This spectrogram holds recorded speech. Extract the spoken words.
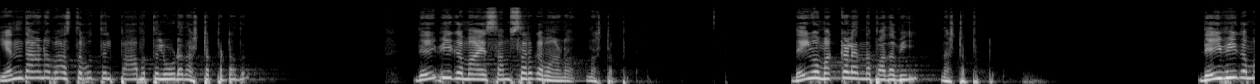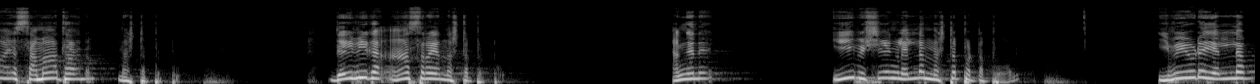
എന്താണ് വാസ്തവത്തിൽ പാപത്തിലൂടെ നഷ്ടപ്പെട്ടത്? ദൈവികമായ സംസർഗമാണ് നഷ്ടപ്പെട്ടത്. ദൈവമക്കൾ എന്ന പദവി നഷ്ടപ്പെട്ടു. ദൈവികമായ സമാധാനം നഷ്ടപ്പെട്ടു. ദൈവിക ആശ്രയം നഷ്ടപ്പെട്ടു. അങ്ങനെ ഈ വിഷയങ്ങളെല്ലാം നഷ്ടപ്പെട്ടപ്പോൾ ഇവയുടെ എല്ലാം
